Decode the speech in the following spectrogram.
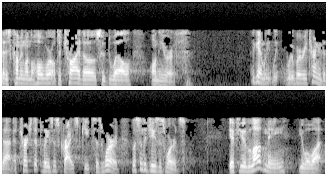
that is coming on the whole world to try those who dwell on the earth. Again, we, we, we're returning to that. A church that pleases Christ keeps his word. Listen to Jesus' words. If you love me, you will what?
